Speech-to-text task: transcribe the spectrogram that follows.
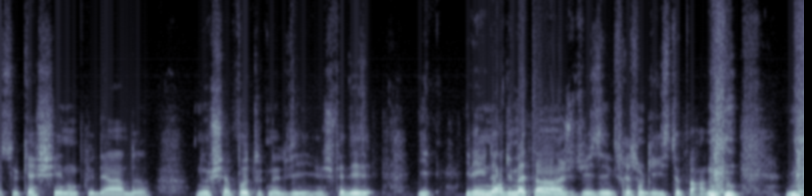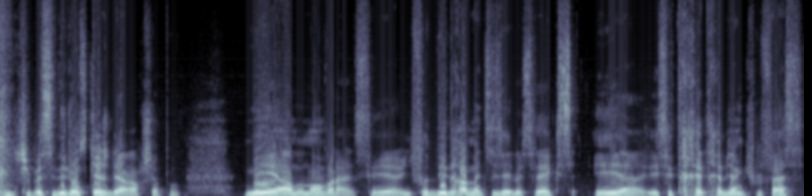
se, cacher non plus derrière nos chapeaux toute notre vie. Je fais des. Il, est une heure du matin. Hein, j'utilise des expressions qui n'existent pas. Mais, je sais pas si des gens se cachent derrière leur chapeau. Mais à un moment, voilà, c'est, euh, il faut dédramatiser le sexe et, et c'est très très bien que tu le fasses.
